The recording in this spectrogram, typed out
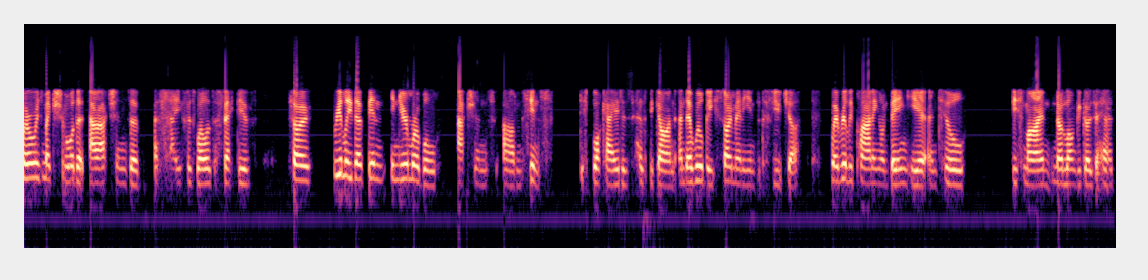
we always make sure that our actions are, are safe as well as effective. So really, there've been innumerable actions um, since this blockade has, has begun, and there will be so many into the future. We're really planning on being here until this mine no longer goes ahead.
